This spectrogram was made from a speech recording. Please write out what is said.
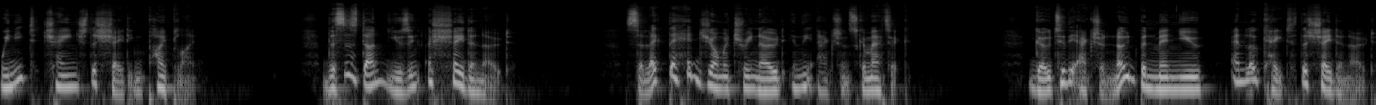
we need to change the shading pipeline. This is done using a shader node. Select the head geometry node in the action schematic. Go to the Action Node Bin menu and locate the shader node.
